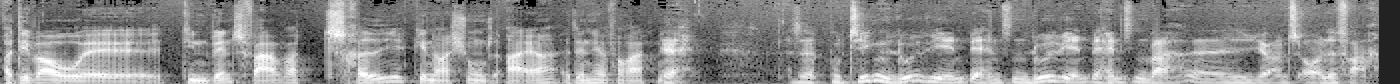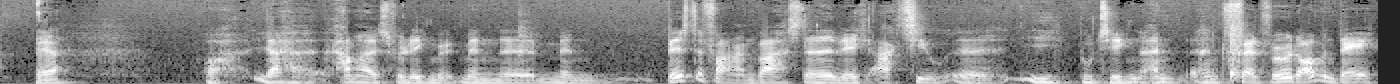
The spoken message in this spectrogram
Og det var jo, øh, din vens far var tredje generations ejer af den her forretning. Ja, altså butikken Ludvig Indbe Hansen. Ludvig Indbe Hansen var øh, Jørgens oldefar. Ja. Og jeg, har- ham har jeg selvfølgelig ikke mødt, men, øh, men bedstefaren var stadigvæk aktiv øh, i butikken, og han, han faldt øvrigt om en dag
